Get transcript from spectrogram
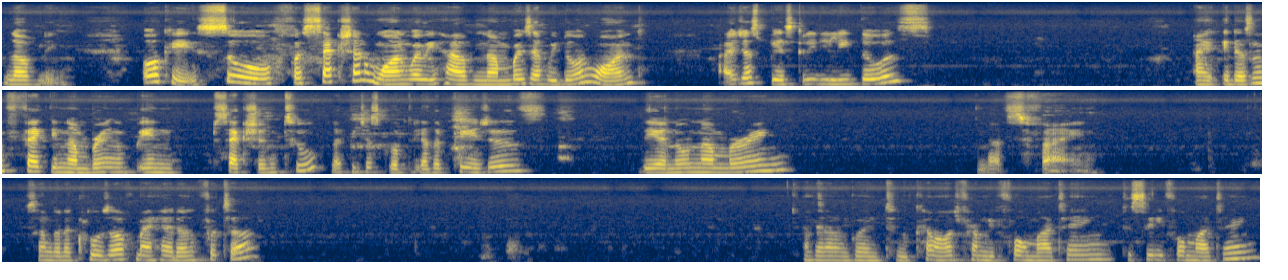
Lovely. Okay, so for section one, where we have numbers that we don't want, I just basically delete those. I, it doesn't affect the numbering in section two. Let me just go up to the other pages. There are no numbering. That's fine. So I'm going to close off my head and footer. And then I'm going to come out from the formatting to see the formatting.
